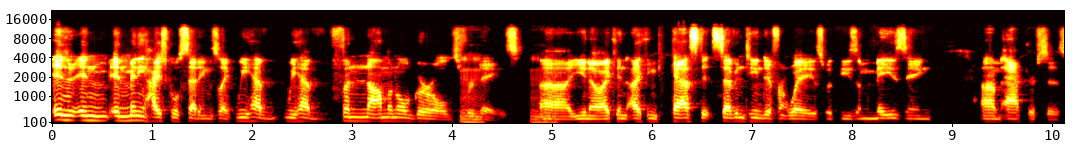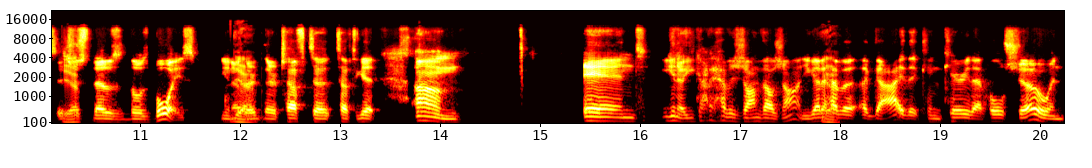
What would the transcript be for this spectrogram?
in in in many high school settings, like we have we have phenomenal girls for Mhm. days. Mhm. Uh, you know, I can I can cast it seventeen different ways with these amazing um, actresses. It's Yep. just those those boys. You know, Yeah. they're they're tough to tough to get. Um, and you know you got to have a Jean Valjean. You got to Yeah. have a, a guy that can carry that whole show and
